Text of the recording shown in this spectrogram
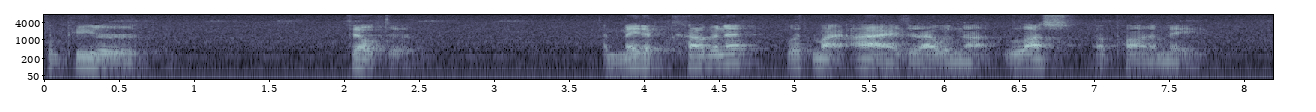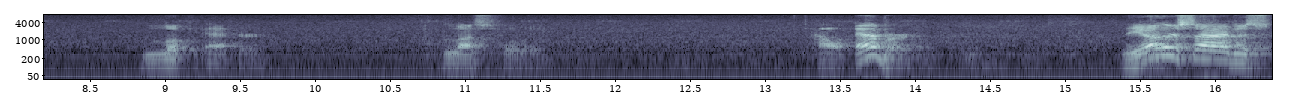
computer filter. I made a covenant with my eyes that I would not lust upon a maid, look at her lustfully. However, the other side of this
